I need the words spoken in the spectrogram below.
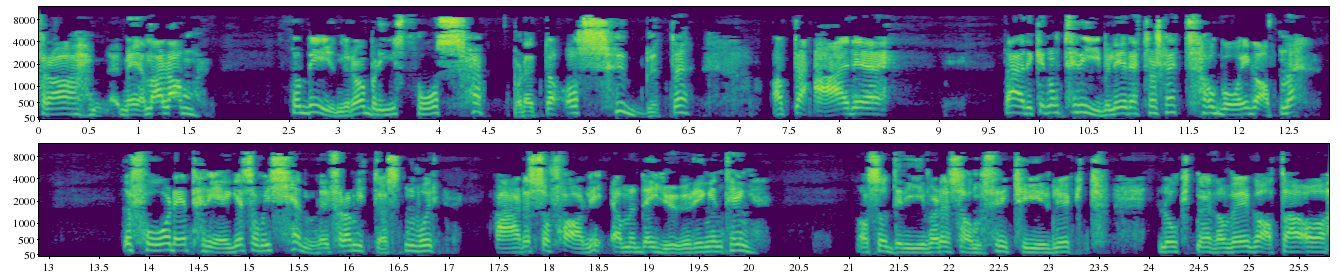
fra MENA-land, så begynner det å bli så søplete og subbete at det er eh, Det er ikke noe trivelig, rett og slett, å gå i gatene. Det får det preget som vi kjenner fra Midtøsten, hvor er det så farlig? Ja, men det gjør ingenting. Og så driver det sånn frityrlykt lukt nedover gata, og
